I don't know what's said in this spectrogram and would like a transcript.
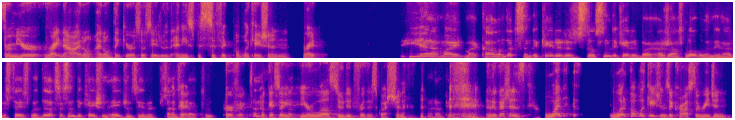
from your right now, I don't I don't think you're associated with any specific publication, right? Yeah, my my column that's syndicated is still syndicated by Agence Global in the United States, but that's a syndication agency, and it sends okay. it out to. Perfect. Okay, so you're well suited for this question. okay. and the question is, what what publications across the region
